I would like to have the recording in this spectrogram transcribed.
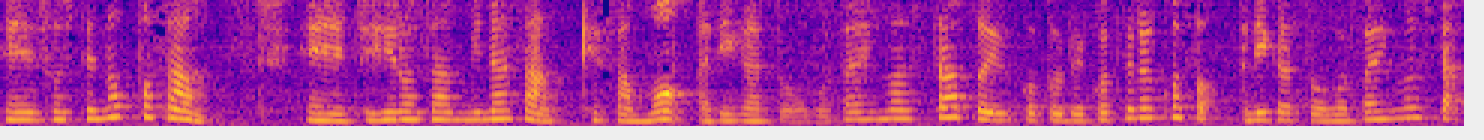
え、そしてのっぽさん、え、ちひろさん皆さん、今朝もありがとうございました。ということで、こちらこそありがとうございました。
